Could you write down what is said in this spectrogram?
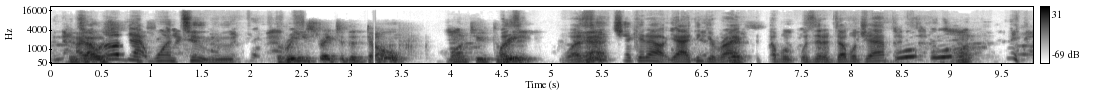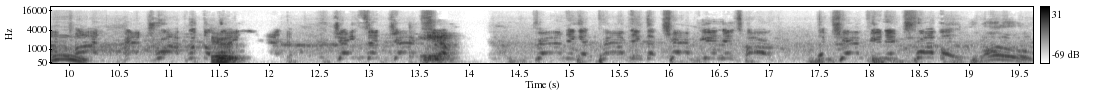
Dude, I that was love that one, two, dude. three straight to the dome. One, two, three. Was it? Was Yeah. it? Check it out. Yeah, I think you're right. Yes. Double was it a double jab? One- Dude. Jackson. Damn. Grounding and pounding. The champion is hurt. The champion in trouble. Oh.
